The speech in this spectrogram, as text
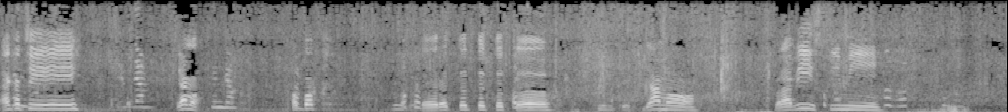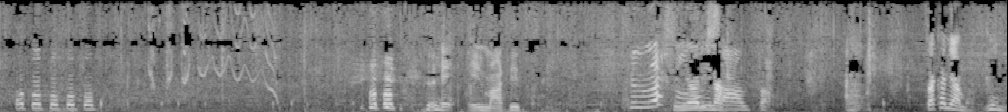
Eccoci. Andiamo. Hop hop. Eh, andiamo. Bravissimi. Hop hop hop hop hop. Hop hop. E il Matiz. Che adesso Signorina. non salta. Saccaniamo. Vieni.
